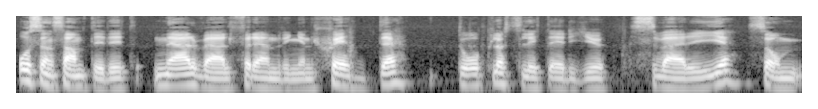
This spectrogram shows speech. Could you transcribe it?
Och sen samtidigt, när väl förändringen skedde då plötsligt är det ju Sverige som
